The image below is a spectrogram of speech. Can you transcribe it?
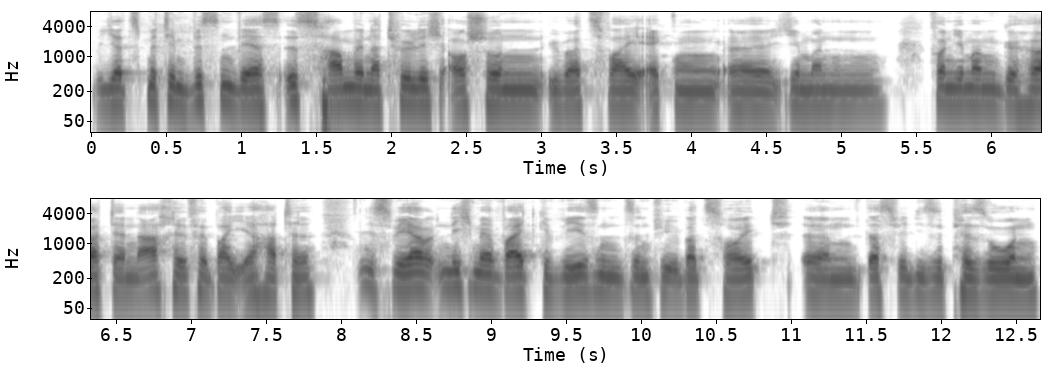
Jetzt mit dem Wissen, wer es ist, haben wir natürlich auch schon über zwei Ecken äh, jemanden, von jemandem gehört, der Nachhilfe bei ihr hatte. Es wäre nicht mehr weit gewesen, sind wir überzeugt, ähm, dass wir diese Person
